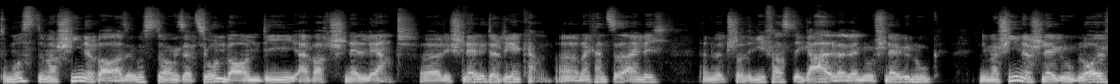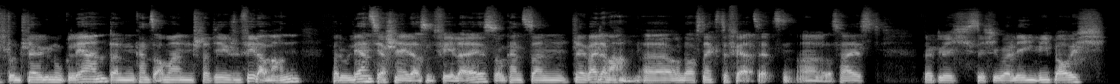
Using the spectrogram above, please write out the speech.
du musst eine Maschine bauen, also du musst eine Organisation bauen, die einfach schnell lernt, äh, die schnell iterieren kann. Äh, dann kannst du eigentlich, dann wird Strategie fast egal, weil wenn du schnell genug die Maschine schnell genug läuft und schnell genug lernt, dann kannst du auch mal einen strategischen Fehler machen, weil du lernst ja schnell, dass ein Fehler ist und kannst dann schnell weitermachen äh, und aufs nächste Pferd setzen. Äh, das heißt, wirklich sich überlegen, wie baue ich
